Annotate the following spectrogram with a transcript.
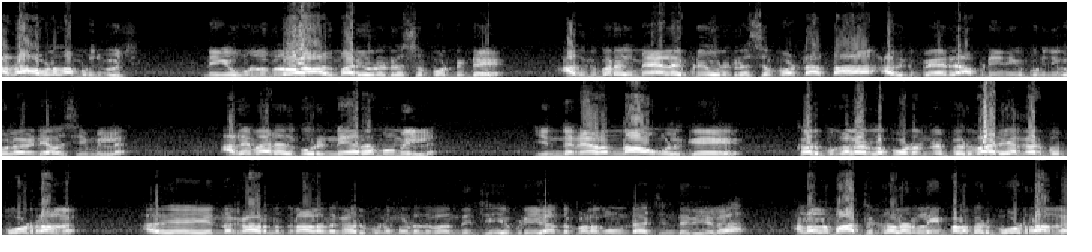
அதான் அவ்வளோதான் முடிஞ்சு போச்சு. நீங்கள் உள்ளுக்குள்ளே அது மாதிரி ஒரு ட்ரெஸ்ஸை போட்டுட்டு அதுக்கு பிறகு மேலே இப்படி ஒரு ட்ரெஸ்ஸை போட்டால் தான் அதுக்கு பேர் அப்படின்னு நீங்கள் புரிஞ்சு கொள்ள வேண்டிய அவசியம் இல்லை. அதே மாதிரி அதுக்கு ஒரு நிறமும் இல்லை. இந்த நிறம் தான் உங்களுக்கு கருப்பு கலரில் போடணும்னு பெருவாரியாக கருப்பு போடுறாங்க. அது என்ன காரணத்தினால அந்த கருப்பு நம்மகிட்ட வந்துச்சு எப்படி அந்த பழக்கம் உண்டாச்சுன்னு தெரியல. ஆனாலும் மாற்று கலர்லையும் பல பேர் போடுறாங்க.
